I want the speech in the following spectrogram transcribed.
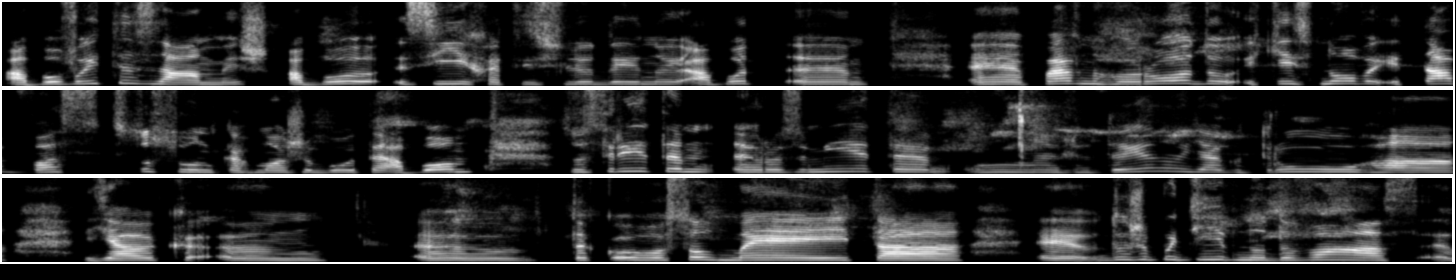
або вийти заміж, або з'їхатись з людиною, або е, е, певного роду якийсь новий етап у вас в стосунках може бути, або зустріти, е, розумієте, людину як друга, як. е, такого соулмейта, е, дуже подібно до вас е,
